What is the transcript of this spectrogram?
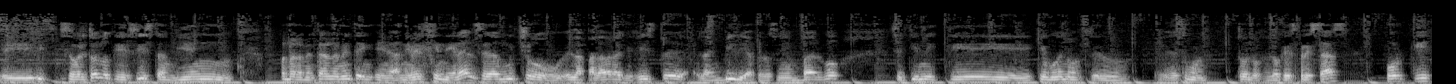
y sobre todo lo que decís también, bueno, lamentablemente a nivel general se da mucho la palabra que dijiste, la envidia, pero sin embargo se tiene que, qué bueno, en este momento lo, que expresas, porque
